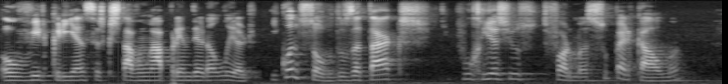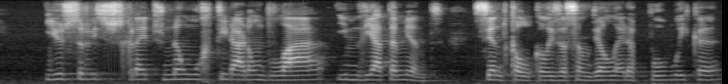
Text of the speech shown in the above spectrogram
a ouvir crianças que estavam a aprender a ler. E quando soube dos ataques, tipo, reagiu de forma super calma e os serviços secretos não o retiraram de lá imediatamente, sendo que a localização dele era pública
